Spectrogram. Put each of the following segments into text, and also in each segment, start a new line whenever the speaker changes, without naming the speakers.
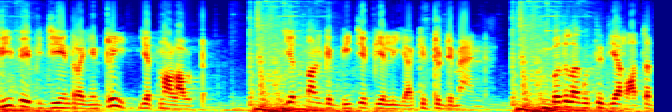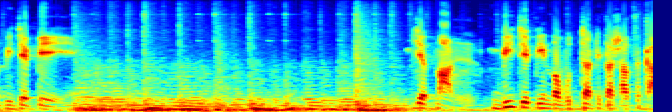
ಬಿವೆ Vijayendra entry Yatnal out. ಯತ್ನಾಳ್ಗೆ ಬಿಜೆಪಿಯಲ್ಲಿ ಯಾಕಿಷ್ಟು ಡಿಮ್ಯಾಂಡ್? ಬದಲಾಗುತ್ತಿದೆಯಾ ರಾಜ್ಯ ಬಿಜೆಪಿ? ಯತ್ನಾಳ್. ಬಿಜೆಪಿಯಿಂದ ಉಚ್ಚಾಟಿತ ಶಾಸಕ.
